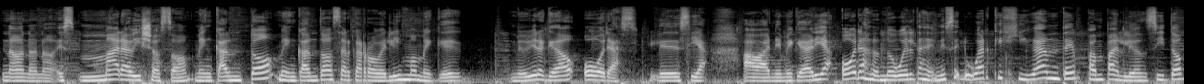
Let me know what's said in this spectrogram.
No, no, no, es maravilloso. Me encantó, me encantó hacer carrobelismo, me quedé me hubiera quedado horas, le decía a Vane, me quedaría horas dando vueltas en ese lugar que es gigante, Pampa en Leoncito,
